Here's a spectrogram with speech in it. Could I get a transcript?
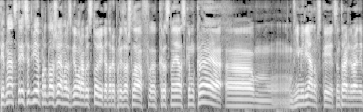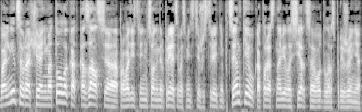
15.32. Продолжаем разговор об истории, которая произошла в Красноярском крае. В Емельяновской центральной районной больнице врач-реаниматолог отказался проводить реанимационное мероприятие 86-летней пациентки, у которой остановилось сердце, отдал распоряжение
